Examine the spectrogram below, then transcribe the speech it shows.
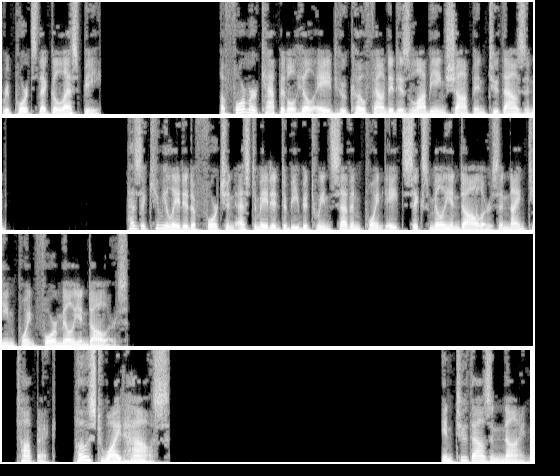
reports that Gillespie, a former Capitol Hill aide who co-founded his lobbying shop in 2000 has accumulated a fortune estimated to be between $7.86 million and $19.4 million. Post-White House In 2009,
